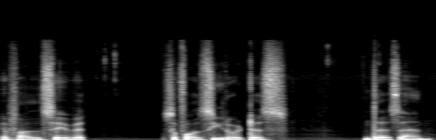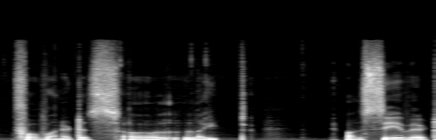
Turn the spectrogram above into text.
if I'll save it. So for 0 it is this and for 1 it is uh, light. If I'll save it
